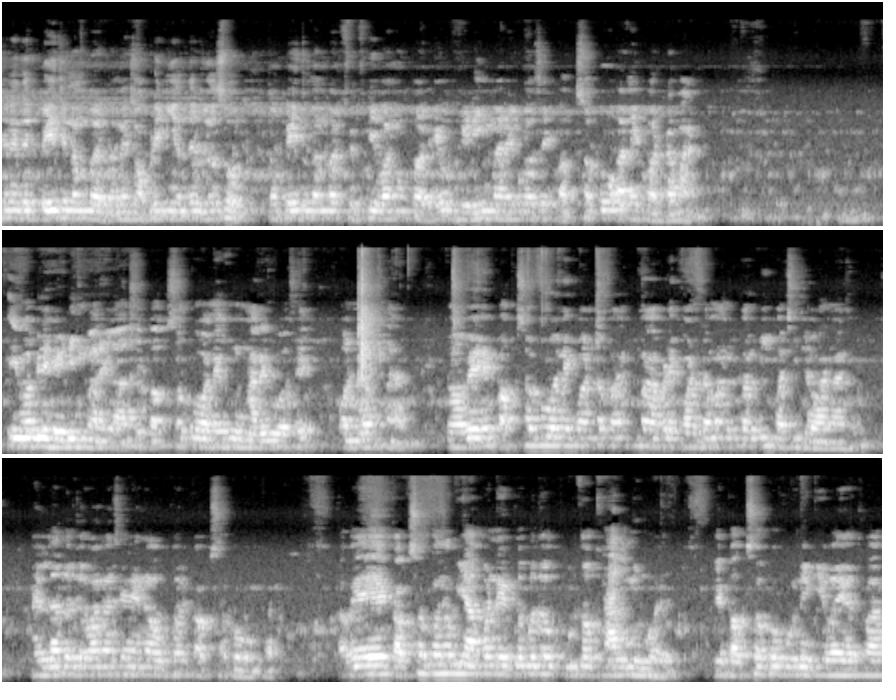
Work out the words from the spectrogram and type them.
છે ને તે પેજ નંબર તમે ચોપડીની અંદર જોશો, તો પેજ નંબર ફિફ્ટી વન ઉપર એવું હેડિંગ મારેલું હશે કક્ષકો અને વર્તમાન. એવા બે હેડિંગ મારેલા હશે, કક્ષકો અને હું મારેલું હશે ક્વોન્ટમાન તો હવે કક્ષકો અને ક્વોન્ટમાનમાં આપણે ક્વોન્ટમાન ઉપર બી પછી જવાના છે. પહેલાં તો જવાના છે એના ઉપર કક્ષકો ઉપર. હવે કક્ષકોનો બી આપણને એટલો બધો પૂરતો ખ્યાલ નહીં હોય કે કક્ષકો કોને કહેવાય અથવા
